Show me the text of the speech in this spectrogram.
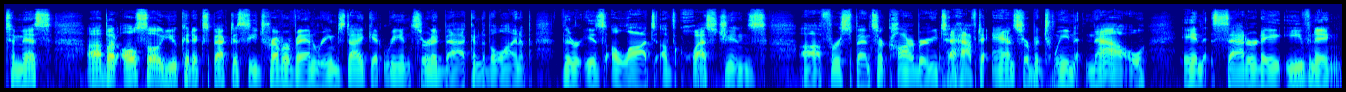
to miss. Uh, but also, you could expect to see Trevor Van Riemsdyk get reinserted back into the lineup. There is a lot of questions uh, for Spencer Carbery to have to answer between now and Saturday evening.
